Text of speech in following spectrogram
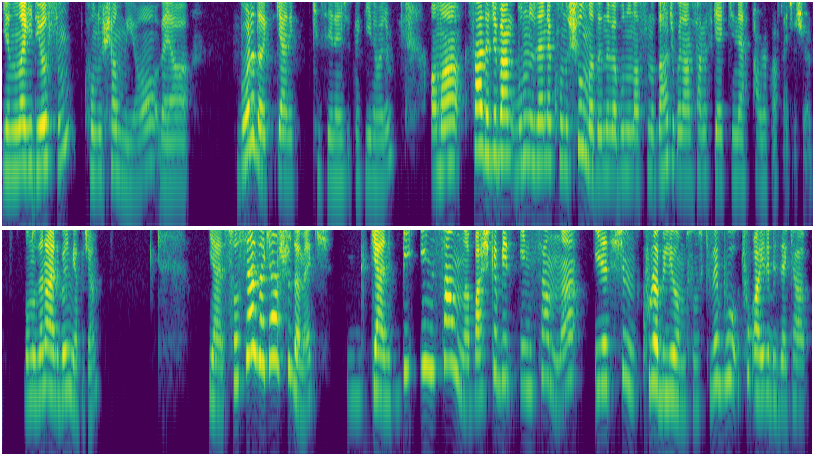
yanına gidiyorsun konuşamıyor veya bu arada yani kimseyi rencide etmek değil amacım. Ama sadece ben bunun üzerine konuşulmadığını ve bunun aslında daha çok önemsenmesi gerektiğine parmak basmaya çalışıyorum. Bunun üzerine ayrı bölüm yapacağım. Yani sosyal zeka şu demek. Yani bir insanla başka bir insanla iletişim kurabiliyor musunuz ki? Ve bu çok ayrı bir zeka.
